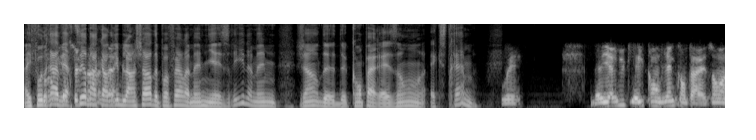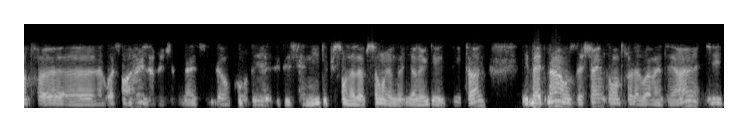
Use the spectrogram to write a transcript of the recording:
Ah, il faudrait avertir Marc-André Blanchard de ne pas faire la même niaiserie, le même genre de, comparaison extrême. Oui. Ben, il, y a eu, il y a eu combien de comparaisons entre euh, la loi 101 et le régime nazi au cours des, décennies. Depuis son adoption, il y en a, eu des, tonnes. Et maintenant, on se déchaîne contre la loi 21. Et,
